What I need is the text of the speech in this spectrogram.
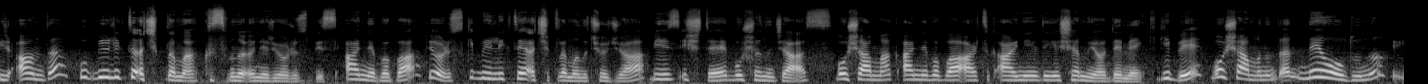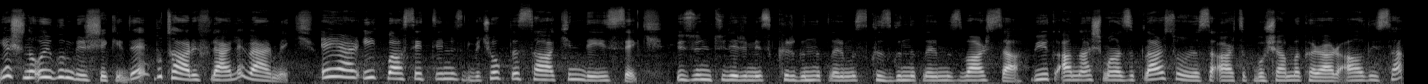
bir anda bu birlikte açıklama kısmını öneriyoruz biz. Anne baba diyoruz ki birlikte açıklamalı çocuğa. Biz işte boşanacağız. Boşanmak anne baba artık aynı evde yaşamıyor demek gibi boşanmanın da ne olduğunu yaşına uygun bir şekilde bu tariflerle vermek. Eğer ilk bahsettiğimiz gibi çok da sakin değilsek, üzüntülerimiz, kırgınlıklarımız, kızgınlıklarımız varsa, büyük anlaşmazlıklar sonrası artık boşanma kararı aldıysak,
